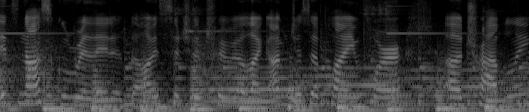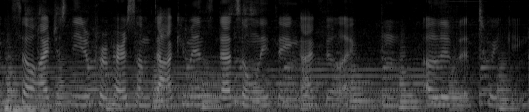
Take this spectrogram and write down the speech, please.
it's not school related though. It's such a trivial. Like I'm just applying for uh, traveling, so I just need to prepare some documents. That's the only thing I feel like mm, a little bit tweaking.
